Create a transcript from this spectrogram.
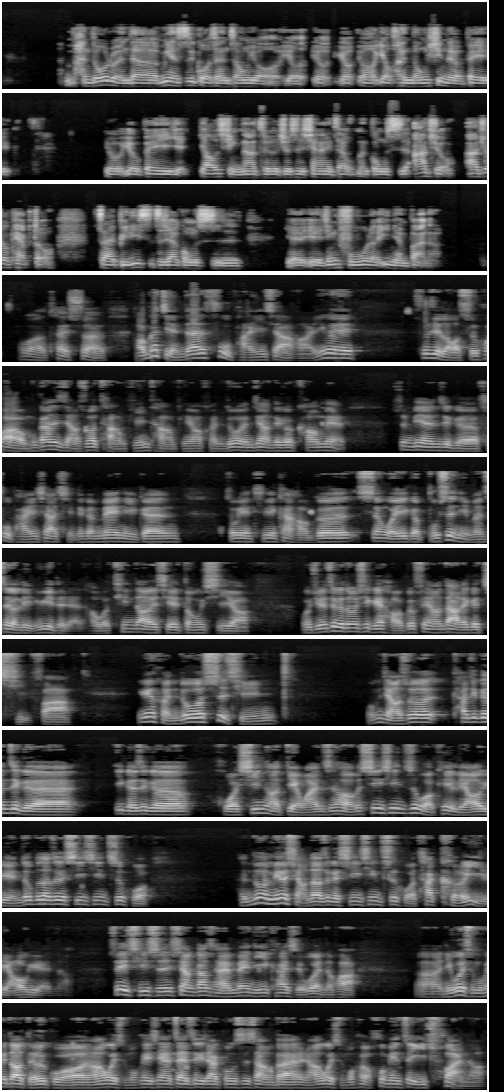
很多人的面试过程中有有有有有有很荣幸的有被有有被邀请，那最后就是现在在我们公司阿九阿九 Capital 在比利时这家公司也也已经服务了一年半了。哇，太帅了！好哥，简单复盘一下哈，因为说句老实话，我们刚才讲说躺平躺平哦，很多人这样的一个 comment，顺便这个复盘一下，请这个 Many 跟。中间听听看，好哥，身为一个不是你们这个领域的人哈，我听到一些东西啊，我觉得这个东西给好哥非常大的一个启发，因为很多事情，我们讲说，它就跟这个一个这个火星哈点完之后，我们星星之火可以燎原，都不知道这个星星之火很多人没有想到这个星星之火它可以燎原啊。所以其实像刚才 Manny 一开始问的话，呃，你为什么会到德国？然后为什么会现在在这家公司上班？然后为什么会有后面这一串啊？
